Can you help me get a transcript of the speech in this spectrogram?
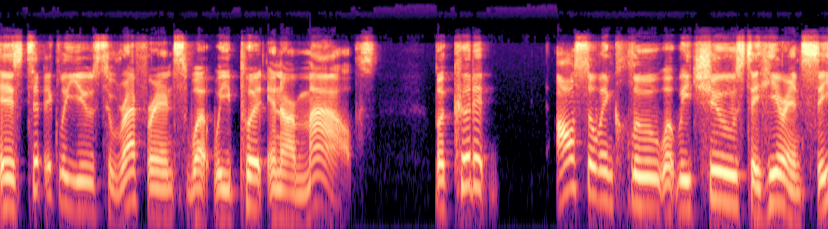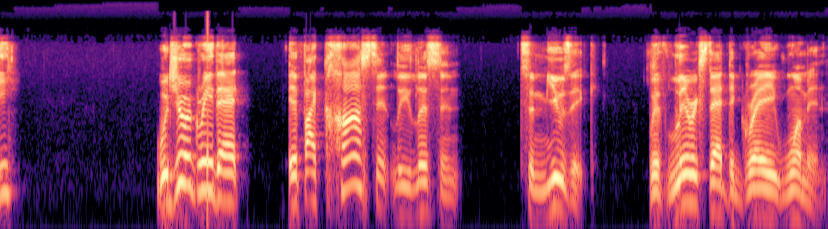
is typically used to reference what we put in our mouths. But could it also include what we choose to hear and see? Would you agree that if I constantly listen to music with lyrics that degrade women,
